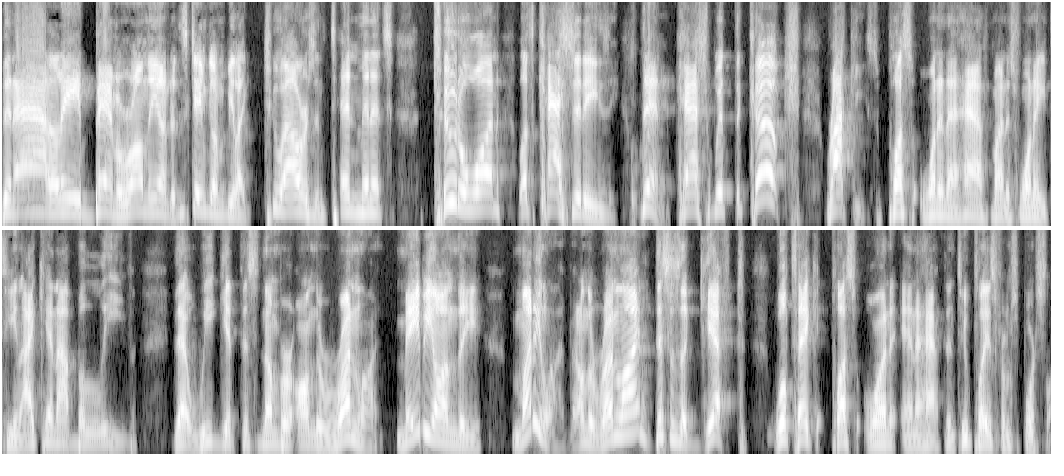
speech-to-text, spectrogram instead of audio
Then Alabama, we're on the under. This game's going to be like two hours and 10 minutes two to one. Let's cash it easy. Then cash with the coach. Rockies plus one and a half, minus 118. I cannot believe that we get this number on the run line, maybe on the money line, but on the run line, this is a gift. We'll take it plus one and a half. Then two plays from Sportsline.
